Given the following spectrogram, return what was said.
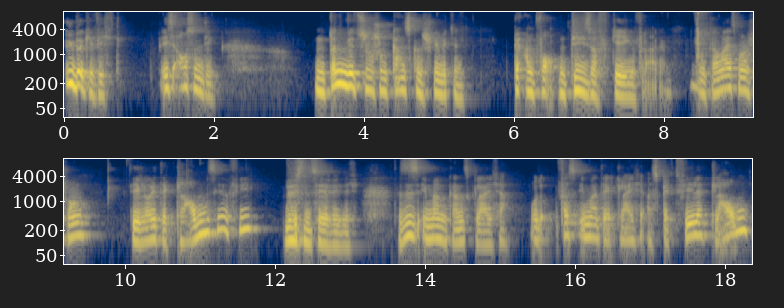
Übergewicht, ist auch so ein Ding. Und dann wird es schon ganz, ganz schwer mit dem Beantworten dieser Gegenfrage. Und da weiß man schon, die Leute glauben sehr viel, wissen sehr wenig. Das ist immer ein ganz gleicher oder fast immer der gleiche Aspekt. Viele glauben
